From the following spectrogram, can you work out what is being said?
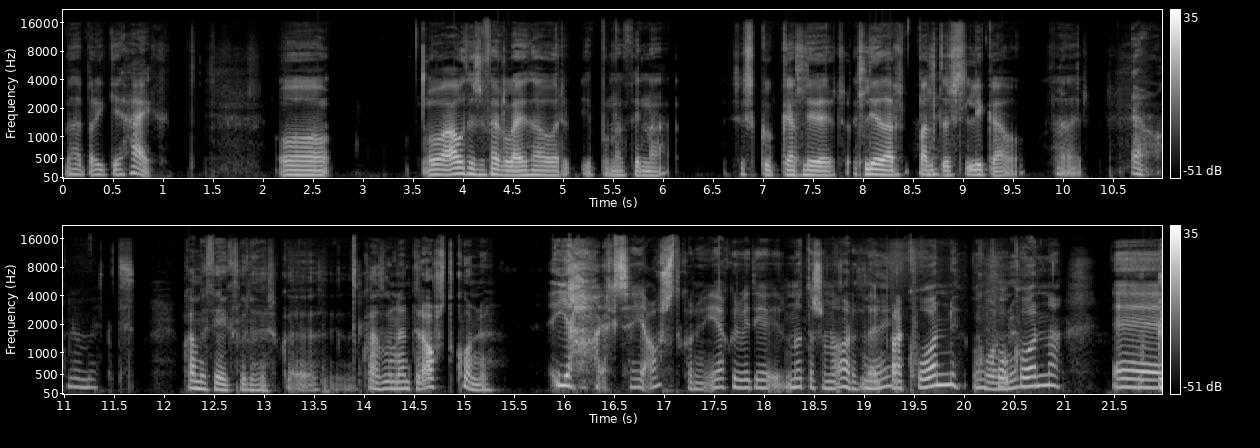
það er bara ekki hægt. Og og á þessu ferðalagi þá er ég búin að finna skuggar hliðar, hliðar baldurs líka og það er Já, Nú mitt. hvað með þig fyrir þér? Hvað, hvað þú nefndir ástkonu? Já, ekki segja ástkonu, ég ekkur veit ég nota svona orð, Nei. bara konu, konu. Konu. kona, eh,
